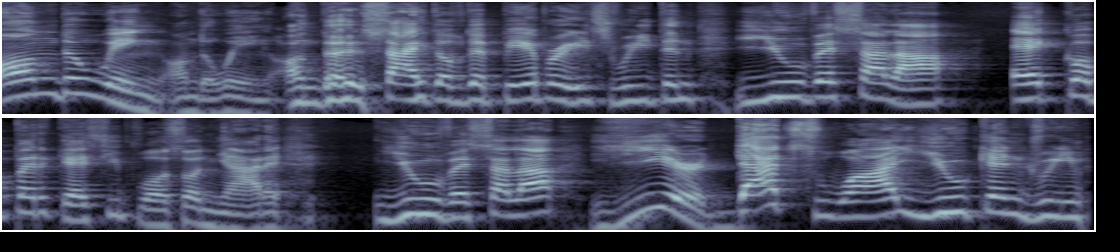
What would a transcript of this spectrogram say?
on the wing, on the wing, on the side of the paper it's written Juve Salah Ecco perché si può sognare. Juve Salah here. That's why you can dream.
